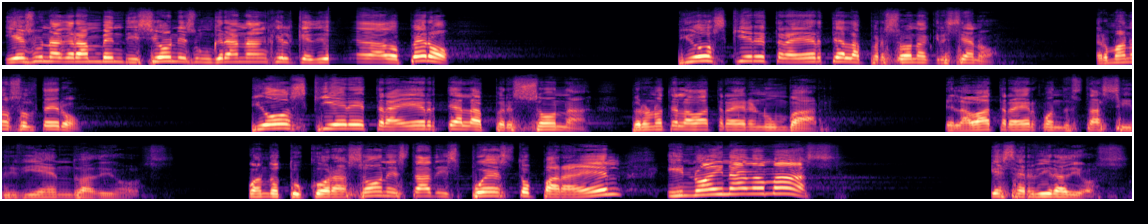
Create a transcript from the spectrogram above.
Y es una gran bendición, es un gran ángel que Dios me ha dado. Pero Dios quiere traerte a la persona cristiano hermano soltero, Dios quiere traerte a la persona, pero no te la va a traer en un bar. Te la va a traer cuando estás sirviendo a Dios. Cuando tu corazón está dispuesto para Él y no hay nada más que servir a Dios.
